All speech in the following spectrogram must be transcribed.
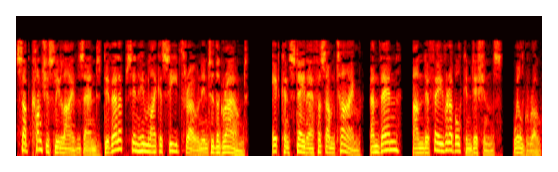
subconsciously lives and develops in him like a seed thrown into the ground. It can stay there for some time, and then, under favorable conditions, will grow.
